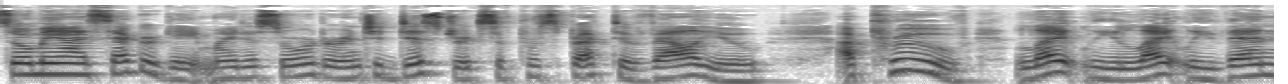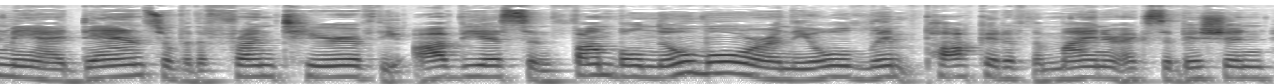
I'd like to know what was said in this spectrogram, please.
so may I segregate my disorder into districts of prospective value. Approve, lightly, lightly, then may I dance over the frontier of the obvious and fumble no more in the old limp pocket of the minor exhibition,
